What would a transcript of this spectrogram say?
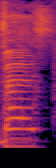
best.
